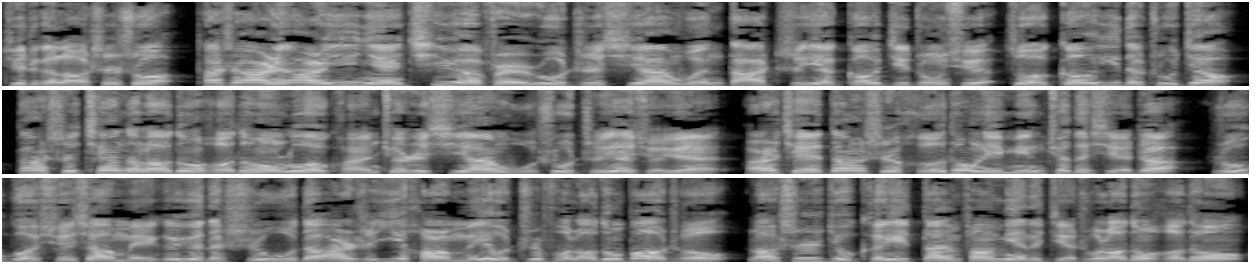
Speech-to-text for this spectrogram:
据这个老师说，他是二零二一年七月份入职西安文达职职业高级中学做高一的助教，当时签的劳动合同落款却是西安武术职业学院，而且当时合同里明确的写着，如果学校每个月的十五到二十一号没有支付劳动报酬，老师就可以单方面的解除劳动合同。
